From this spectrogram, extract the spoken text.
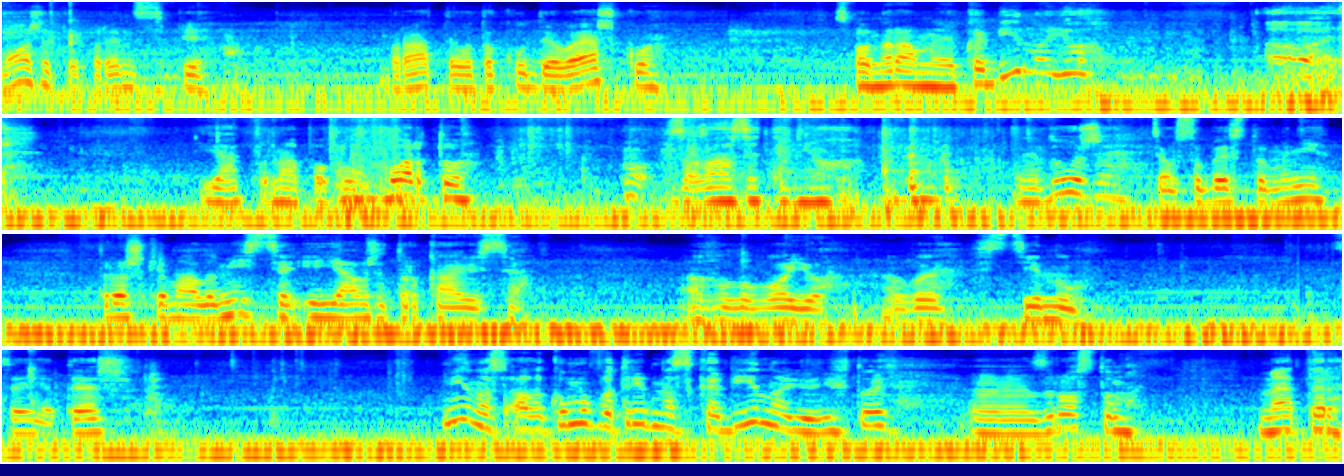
можете, в принципі, брати отаку ДВшку з панорамною кабіною. Як вона по комфорту. Ну, залазити в нього не дуже. Це особисто мені трошки мало місця, і я вже торкаюся головою в стіну. Це є теж мінус, але кому потрібно з кабіною і хто е, з ростом метр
